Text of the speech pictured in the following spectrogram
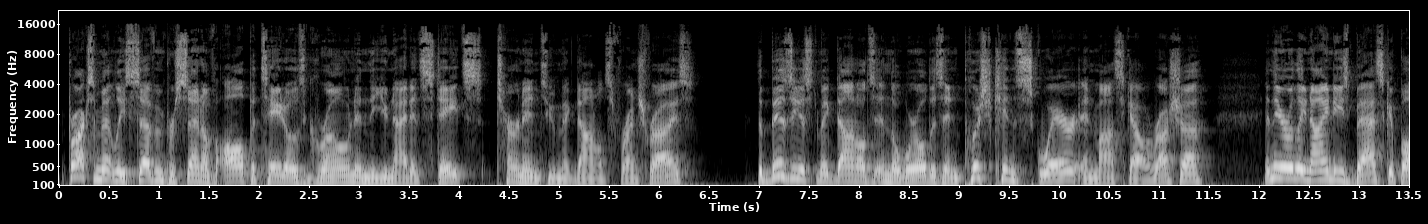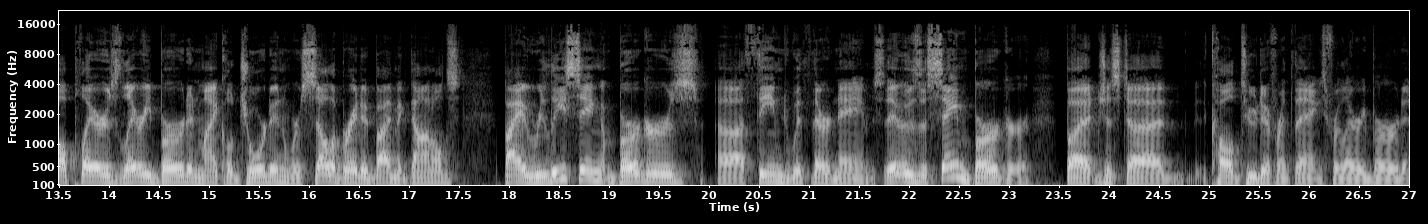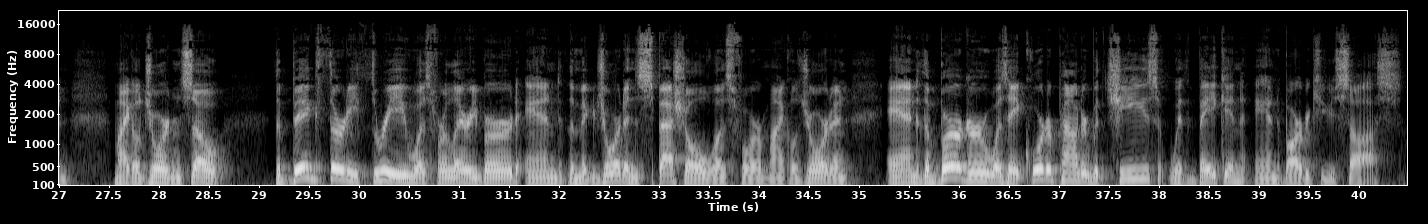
Approximately 7% of all potatoes grown in the United States turn into McDonald's french fries. The busiest McDonald's in the world is in Pushkin Square in Moscow, Russia. In the early 90s, basketball players Larry Bird and Michael Jordan were celebrated by McDonald's by releasing burgers uh, themed with their names. It was the same burger, but just uh, called two different things for Larry Bird and Michael Jordan. So the Big 33 was for Larry Bird, and the McJordan Special was for Michael Jordan. And the burger was a quarter pounder with cheese, with bacon, and barbecue sauce.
